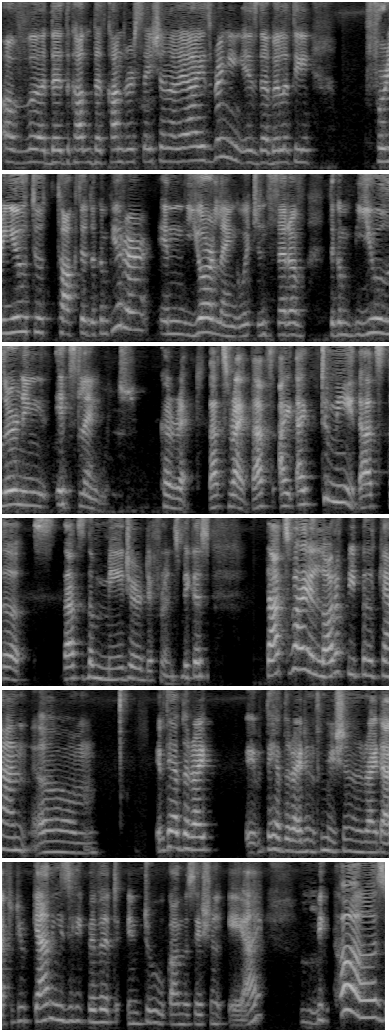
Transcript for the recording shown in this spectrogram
of uh, the, the the AI is bringing is the ability for you to talk to the computer in your language instead of the you learning its language. Correct. That's right. That's I, I to me that's the that's the major difference because that's why a lot of people can um, if they have the right if they have the right information and the right attitude can easily pivot into conversational ai mm-hmm. because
